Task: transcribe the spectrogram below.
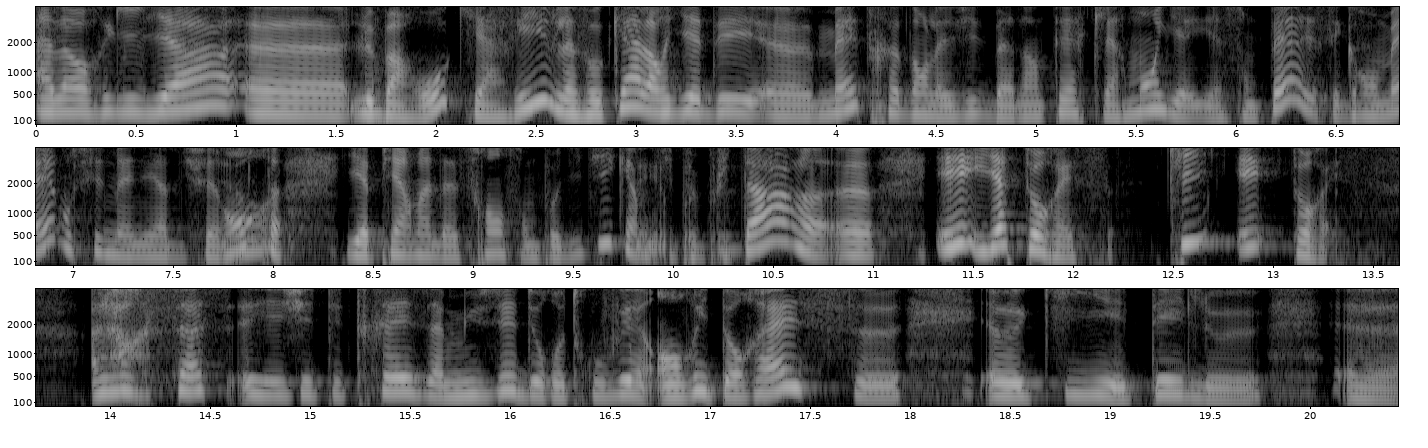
Alors, il y a euh, le barreau qui arrive, l'avocat. Alors, il y a des euh, maîtres dans la vie de Badinter, clairement. Il y, a, son père et ses grands-mères aussi de manière différente. Il y a Pierre Mendès France en politique un petit peu plus tard. Euh, et il y a Torres. Qui est Torres? Alors ça, j'étais très amusée de retrouver Henri Torres, euh, euh, qui était le, euh,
